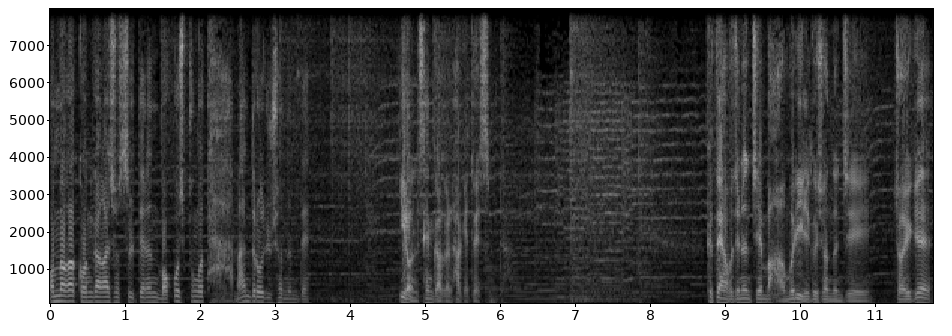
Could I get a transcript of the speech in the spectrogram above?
엄마가 건강하셨을 때는 먹고 싶은 거 다 만들어 주셨는데, 이런 생각을 하게 됐습니다. 그때 아버지는 제 마음을 읽으셨는지 저에게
